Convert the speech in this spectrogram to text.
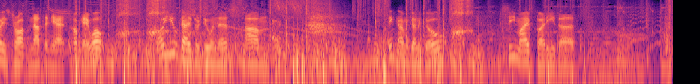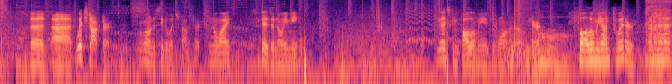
Nobody's dropped nothing yet. Okay, well, while you guys are doing this, um, I think I'm gonna go see my buddy, the, the, uh, witch doctor. We're going to see the witch doctor. You know why? You guys annoy me. You guys can follow me if you want, I don't care. Follow me on Twitter.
